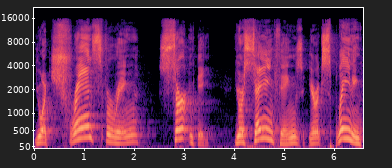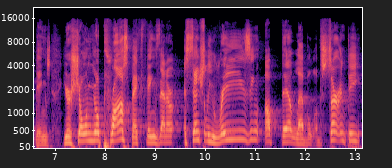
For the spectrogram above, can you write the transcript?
you're transferring certainty. You're saying things, you're explaining things, you're showing your prospect things that are essentially raising up their level of certainty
